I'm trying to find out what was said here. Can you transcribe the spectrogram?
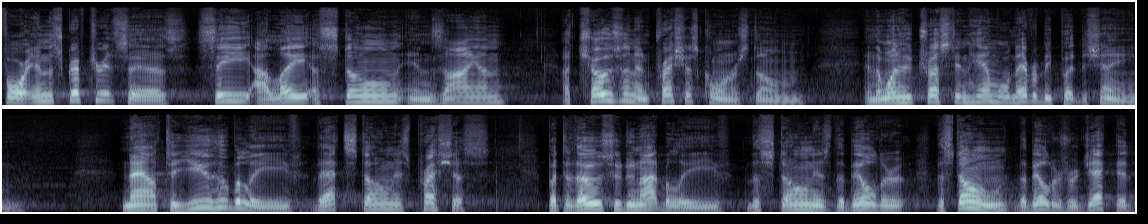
For in the scripture it says, See, I lay a stone in Zion a chosen and precious cornerstone, and the one who trusts in him will never be put to shame. Now, to you who believe, that stone is precious, but to those who do not believe, the stone is the builder, the stone the builders rejected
